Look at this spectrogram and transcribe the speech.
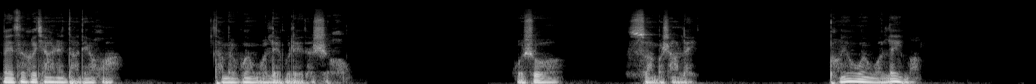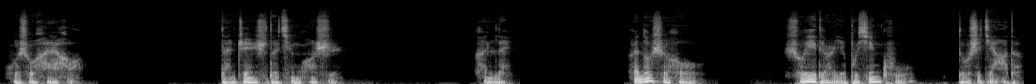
每次和家人打电话，他们问我累不累的时候，我说算不上累。朋友问我累吗？我说还好。但真实的情况是，很累。很多时候，说一点也不辛苦都是假的。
